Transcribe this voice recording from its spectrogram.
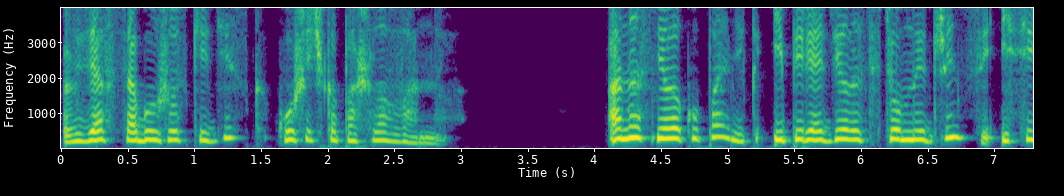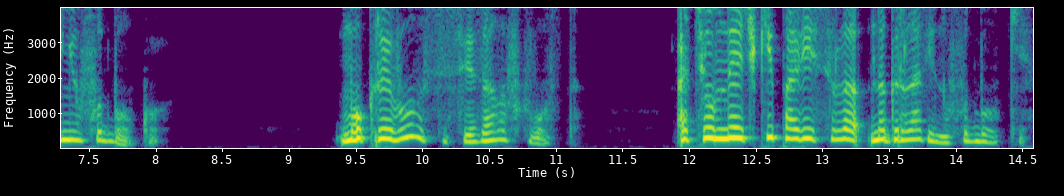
Взяв с собой жесткий диск, кошечка пошла в ванную. Она сняла купальник и переоделась в темные джинсы и синюю футболку. Мокрые волосы связала в хвост, а темные очки повесила на горловину футболки.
